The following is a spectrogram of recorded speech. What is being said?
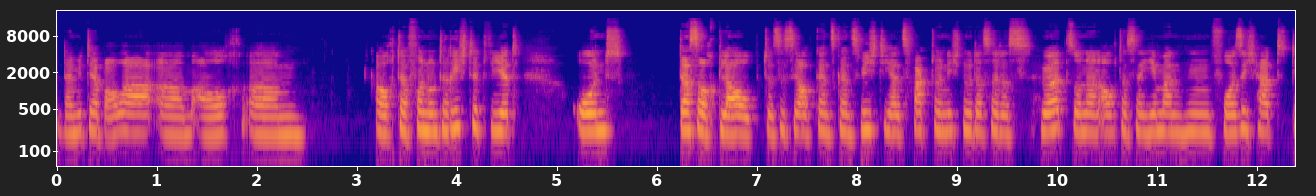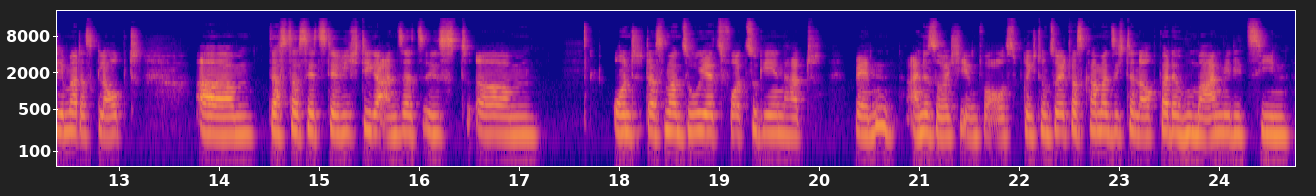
damit der Bauer ähm, auch ähm, auch davon unterrichtet wird und das auch glaubt. Das ist ja auch ganz ganz wichtig als Faktor, nicht nur, dass er das hört, sondern auch, dass er jemanden vor sich hat, dem er das glaubt, ähm, dass das jetzt der richtige Ansatz ist ähm, und dass man so jetzt vorzugehen hat, wenn eine Seuche irgendwo ausbricht. Und so etwas kann man sich dann auch bei der Humanmedizin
